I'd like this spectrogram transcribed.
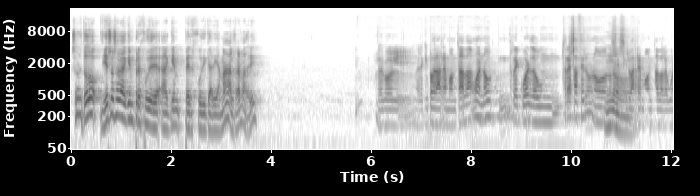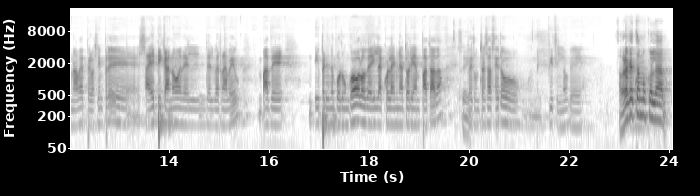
Sobre todo, y eso sabe a quién, a quién perjudicaría más, al Real Madrid. Luego el, equipo de la remontada. Bueno, no recuerdo un 3 a 0, no, no, sé si lo ha remontado alguna vez, pero siempre esa épica ¿no? del, del Bernabéu, más de de ir perdiendo por un gol o de ir con la eliminatoria empatada. Pero un 3 a 0 difícil, ¿no? Que... Ahora que estamos con la.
